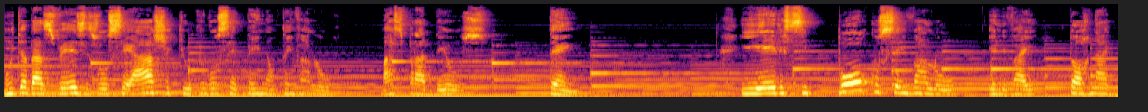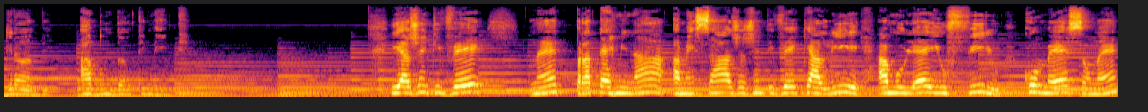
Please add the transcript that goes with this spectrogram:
Muitas das vezes você acha que o que você tem não tem valor, mas para Deus tem. E ele, se pouco sem valor, ele vai tornar grande abundantemente. E a gente vê né, para terminar a mensagem, a gente vê que ali a mulher e o filho começam, né?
